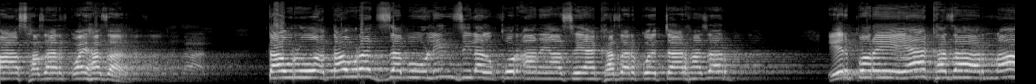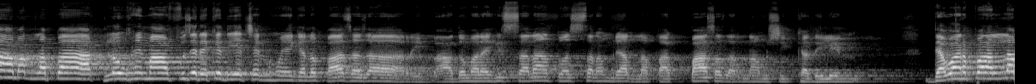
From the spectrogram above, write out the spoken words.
পাঁচ হাজার। কয় হাজার? তাওরো তাওরাত জাবুল ইনজিলাল কোরআনে আছে এক হাজার। করে চার হাজার? এরপরে এক হাজার নাম আল্লাহ পাক লৌহে মাহফুজে রেখে দিয়েছেন, হয়ে গেল পাঁচ হাজার। আদম আলাইহিসালাম রে আল্লাহ পাক পাঁচ হাজার নাম শিক্ষা দিলেন। দেওয়ার পর আল্লাহ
